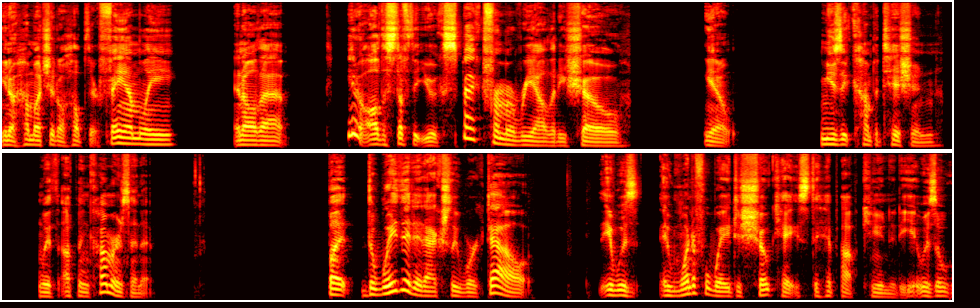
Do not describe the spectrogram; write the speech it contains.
you know, how much it'll help their family and all that. You know, all the stuff that you expect from a reality show, you know, music competition with up and comers in it. But the way that it actually worked out, it was a wonderful way to showcase the hip hop community. It was a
